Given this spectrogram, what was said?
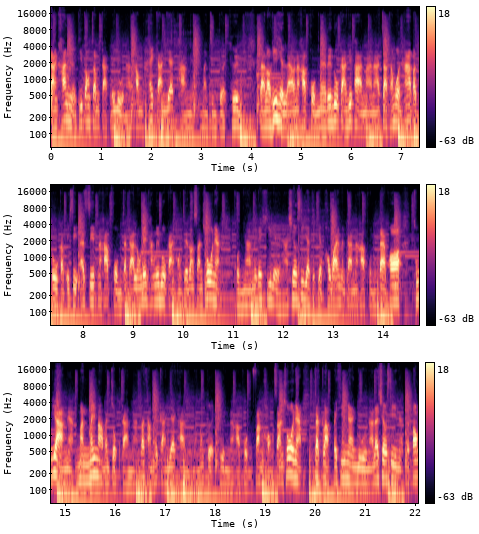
ดานค่าเหนื่อยที่ต้องจำกัดไว้อยู่นะทำให้การแยกทางเนี่ยมันจึงเกิดขึ้น แต่เราที่เห็นแล้วนะครับผมในฤดูกาลที่ผ่านมานะจากทั้งหมด 5 ประตูกับอีก4แอสซิสต์นะครับผมจากการลงเล่นทั้งฤดูกาลของเจดอนซานโชเนี่ยผลงานไม่ได้ขี้เหร่นะเชลซีอยากจะเก็บเขาไว้เหมือนกันนะครับผมแต่พอทุกอย่างเนี่ยมันไม่มาบรรจบกันนะก็ทำให้การแยกทางเนี่ยมันต้องเกิดขึ้นนะครับผมฝั่งของซานโชเนี่ยจะกลับไปที่แมนยูนะและเชลซีเนี่ยจะต้อง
